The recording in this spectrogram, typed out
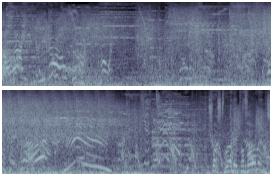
Alright, here you go. Trustworthy performance.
